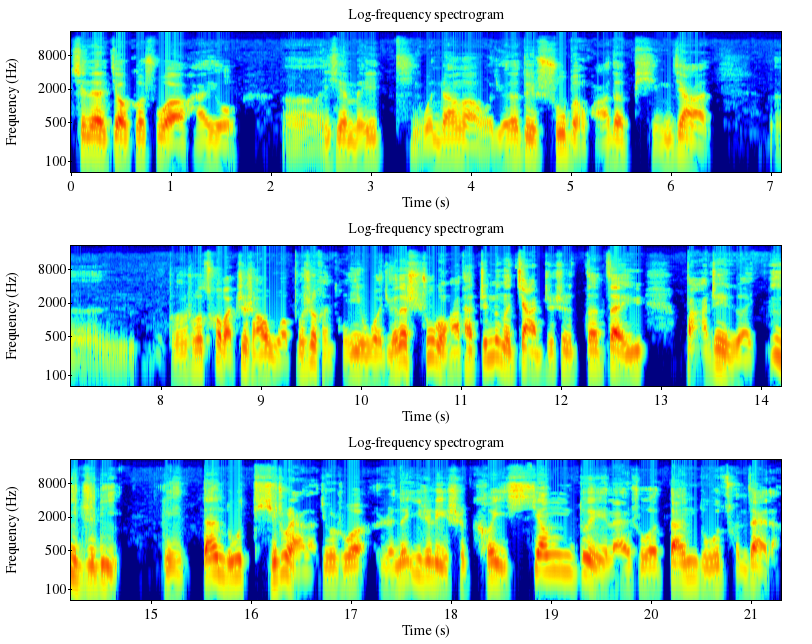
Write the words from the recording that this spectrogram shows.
现在的教科书啊，还有呃一些媒体文章啊，我觉得对叔本华的评价，嗯，不能说错吧，至少我不是很同意。我觉得叔本华他真正的价值是他在于把这个意志力给单独提出来了，就是说人的意志力是可以相对来说单独存在的。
